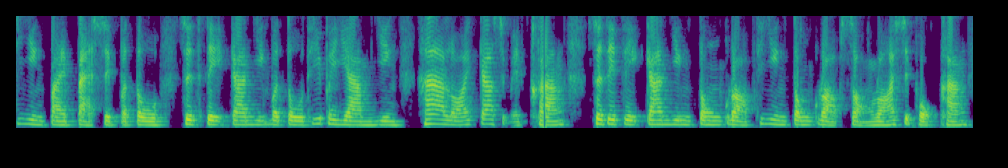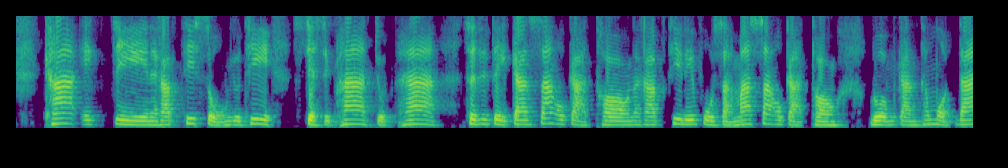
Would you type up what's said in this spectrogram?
ที่ยิงไป 80 ประตูสถิติการยิงประตูที่พยายามยิง 591 ครั้ง สถิติการยิงตรงกรอบที่ยิงตรงกรอบ 216 ครั้ง ค่า xg นะครับที่สูงอยู่ที่ 75.5 สถิติการสร้างโอกาสทองนะครับที่ลิเวอร์พูลสามารถสร้างโอกาสทองรวมกันทั้งหมดได้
